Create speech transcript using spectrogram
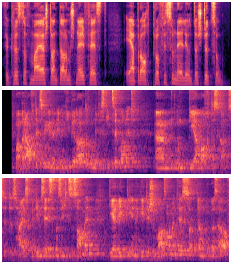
Für Christoph Meyer stand darum schnell fest, er braucht professionelle Unterstützung. Man braucht jetzt zwingend einen Energieberater, ohne das geht es ja gar nicht. Ähm, und der macht das Ganze. Das heißt, mit dem setzt man sich zusammen, der legt die energetischen Maßnahmen fest, sagt dann, du pass auf,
